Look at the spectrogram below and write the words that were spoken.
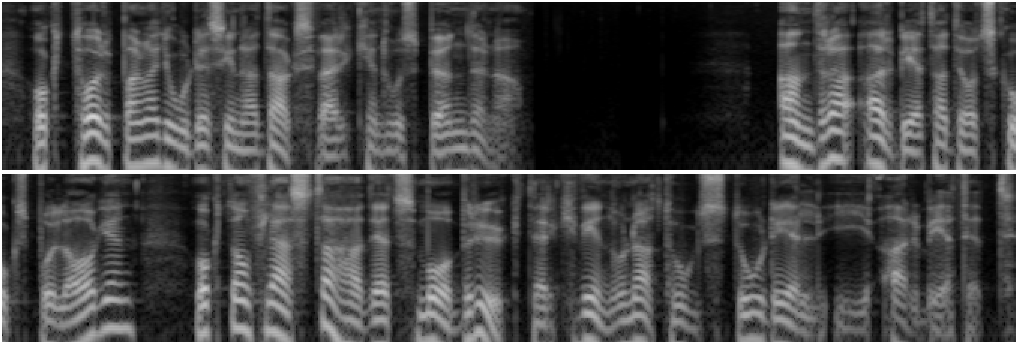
och torparna gjorde sina dagsverken hos bönderna. Andra arbetade åt skogsbolagen och de flesta hade ett småbruk där kvinnorna tog stor del i arbetet.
